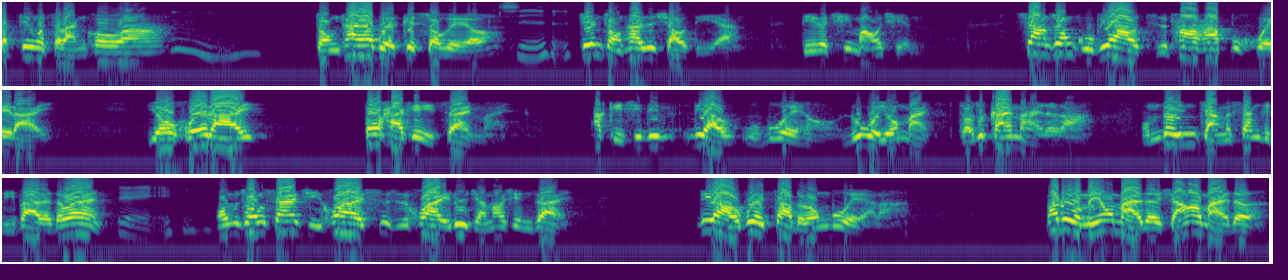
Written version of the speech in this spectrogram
十张有十万块啊。嗯，总泰还不会结束的哦。是，今天总泰是小跌啊，跌个七毛钱。像这种股票，只怕它不回来，有回来都还可以再买。啊，其实你料我不会哦，如果有买，早就该买了啦。我们都已经讲了三个礼拜了，对不对？对。我们从三十几块、四十块一路讲到现在。料不会炸的拢不会啊啦，那如果没有买的，想要买的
